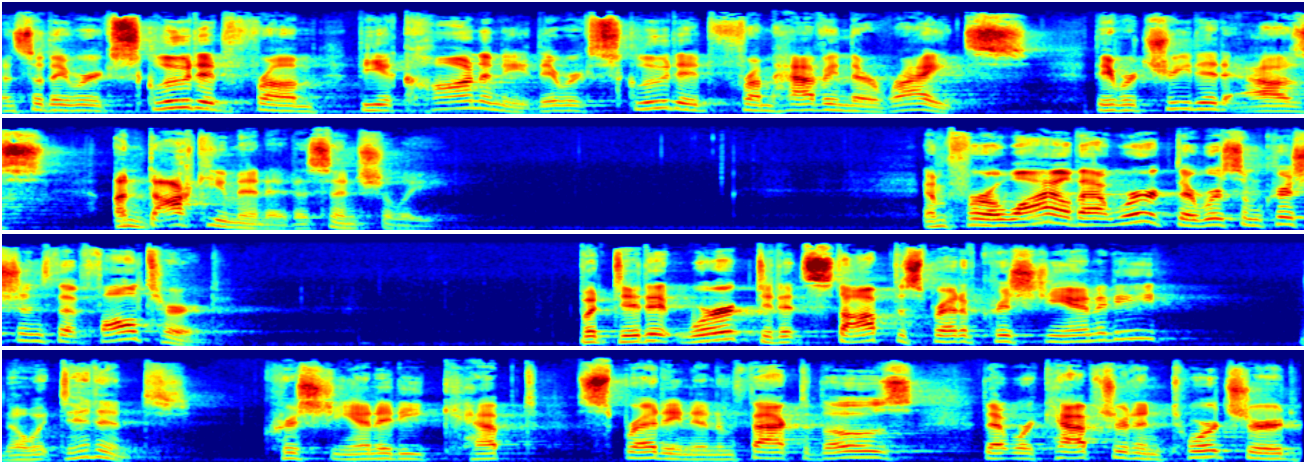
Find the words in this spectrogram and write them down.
And so they were excluded from the economy, they were excluded from having their rights. They were treated as undocumented, essentially. And for a while that worked. There were some Christians that faltered. But did it work? Did it stop the spread of Christianity? No, it didn't. Christianity kept spreading. And in fact, those that were captured and tortured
